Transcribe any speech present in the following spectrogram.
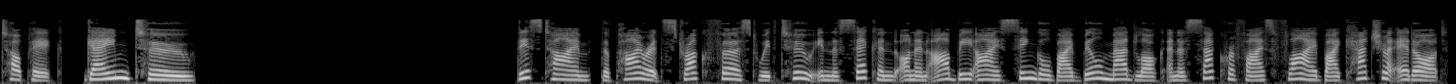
Topic: Game 2. This time, the Pirates struck first with two in the second on an RBI single by Bill Madlock and a sacrifice fly by catcher Ed Ott.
